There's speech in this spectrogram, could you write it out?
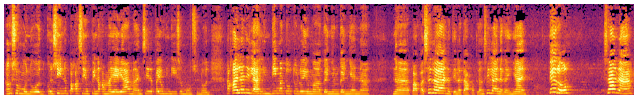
ang sumunod. Kung sino pa kasi yung pinakamayayaman, sila pa yung hindi sumusunod. Akala nila hindi matutuloy yung mga ganyan-ganyan na na papasara, na tinatakot lang sila, na ganyan. Pero, sana,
